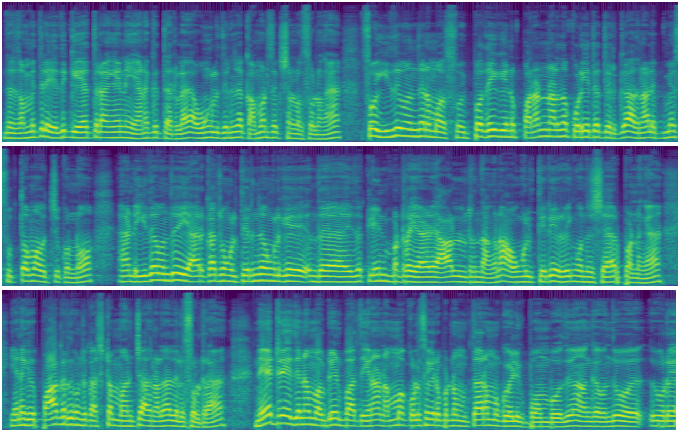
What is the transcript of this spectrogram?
இந்த சமயத்தில் எதுக்கு ஏற்றுறாங்கன்னு எனக்கு தெரில உங்களுக்கு தெரிஞ்ச கமெண்ட் செக்ஷனில் சொல்லுங்கள் ஸோ இது வந்து நம்ம இப்போதைக்கு இன்னும் பன்னெண்டு நாள் தான் கொடியேற்றது இருக்குது அதனால் எப்பவுமே சுத்தமாக வச்சுக்கணும். அண்ட் இதை வந்து யாருக்காச்சும் உங்களுக்கு தெரிஞ்சவங்களுக்கு இந்த இதை க்ளீன் பண்ணுற ஆள் இருந்தாங்கன்னா அவங்களுக்கு தெரிய வரைக்கும் கொஞ்சம் ஷேர் பண்ணுங்கள் எனக்கு பார்க்குறது கொஞ்சம் கஷ்டமாக இருந்துச்சு அதனால தான் இதில் சொல்கிறேன் நேற்றைய தினம் அப்படின்னு பார்த்தீங்கன்னா நம்ம குலசேகரப்பட்டினம் முத்தாரம்மன் கோயிலுக்கு போகும்போது அங்கே வந்து ஒரு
